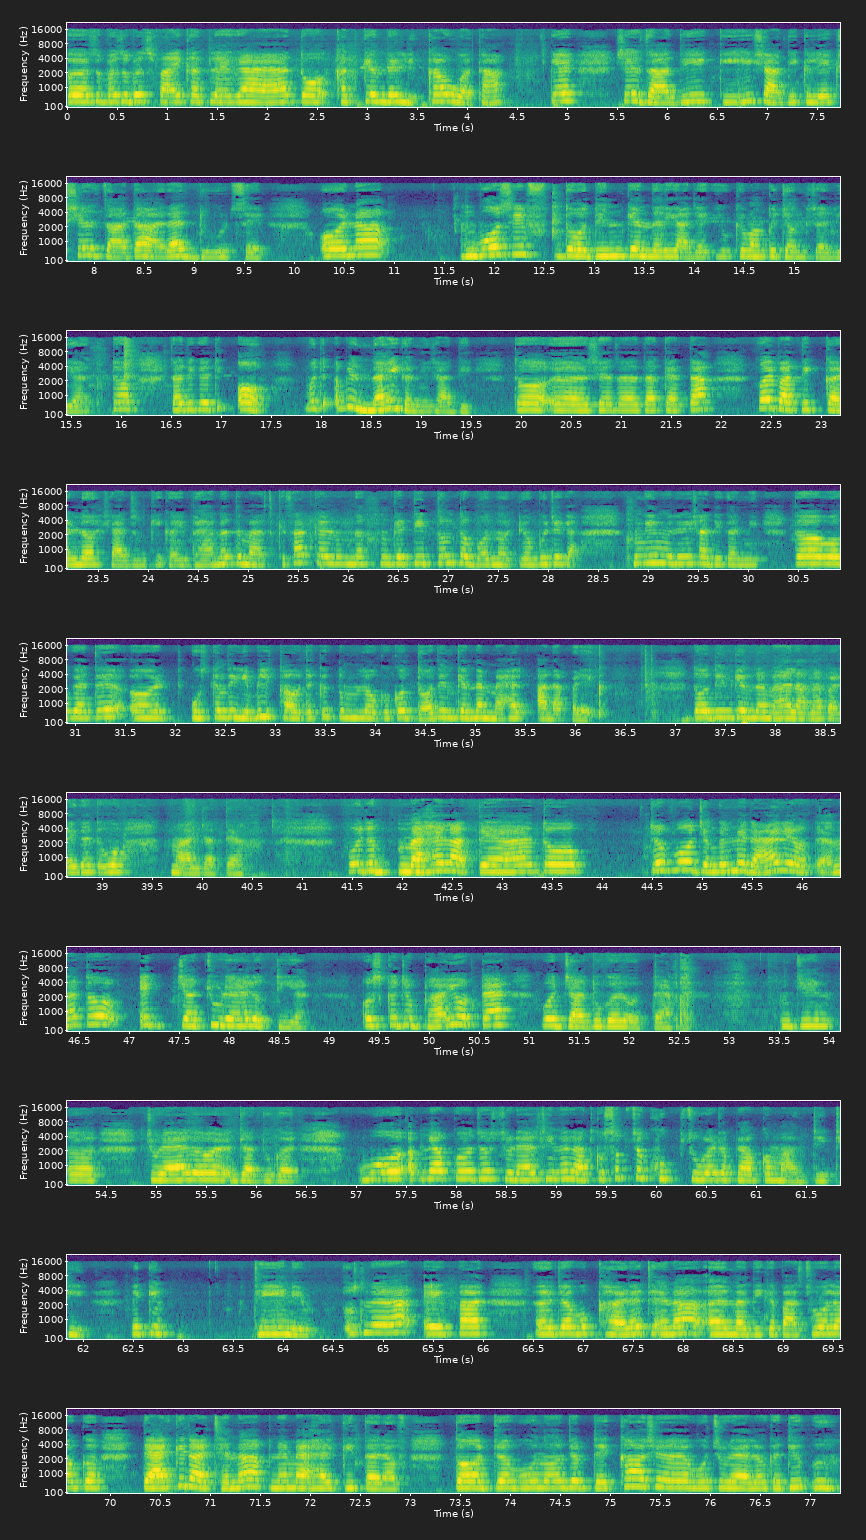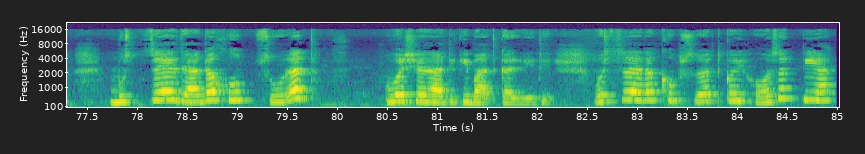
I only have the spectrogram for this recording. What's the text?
सुबह सुबह सिपाही खत ले गया है तो खत के अंदर लिखा हुआ था कि शहजादी की शादी के लिए एक शहजादा आ रहा है दूर से। और ना, वो सिर्फ़ दो दिन के अंदर ही आ जाए, क्योंकि वहाँ पे जंग चल रही है। तो शादी कहती ओ मुझे अभी नहीं करनी शादी। तो शहजादा कहता कोई बात कर लो। शायद उनकी कोई बहन है तो मैं उसके साथ कर लूँगा। कहती तुम तो बहुत नोटी हो, मुझे क्या? क्योंकि मुझे नहीं शादी करनी। तो वो कहते और उसके अंदर ये भी लिखा होता है कि तुम लोगों को दो दिन के अंदर महल आना पड़ेगा। दो दिन के अंदर महल आना पड़ेगा तो वो मान जाते हैं। वो जब महल आते हैं तो जब वो जंगल में रह रहे होते हैं ना तो एक चुड़ैल होती है। उसका जो भाई होता है, वो जादूगर होता है। जिन चुड़ैल और जादूगर। वो अपने आप को, जो चुड़ैल थी ना रात को, सबसे खूबसूरत अपने आप को मानती थी। लेकिन थी नहीं। उसने ना एक बार जब वो खड़े थे ना नदी के पास, वो लोग तैर के गए थे ना अपने महल की तरफ़। तो जब उन्होंने जब देखा वो चुड़ैलों कहती मुझसे ज़्यादा खूबसूरत, वो शहजादी की बात कर रही थी। मुझसे ज़्यादा खूबसूरत कोई हो सकती है?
